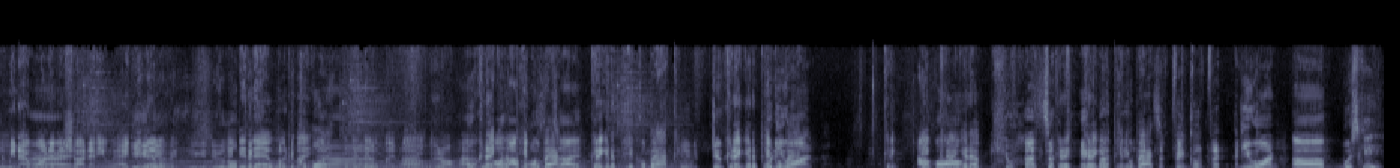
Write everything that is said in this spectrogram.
I mean, I wanted a shot anyway. I did can, that. do, with- you can do a I little did pickle, that with pickle my. boy. I did that with my No, mind. we don't have. Ooh, can I get a alcohol's pickleback? inside. Can I get a pickleback? Dude, can I get a pickleback? What do you want? Can I, hey, Alcohol? Can I get a? He wants a, Can I- can I get a he pickleback? wants a pickleback. Do you want uh, whiskey?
